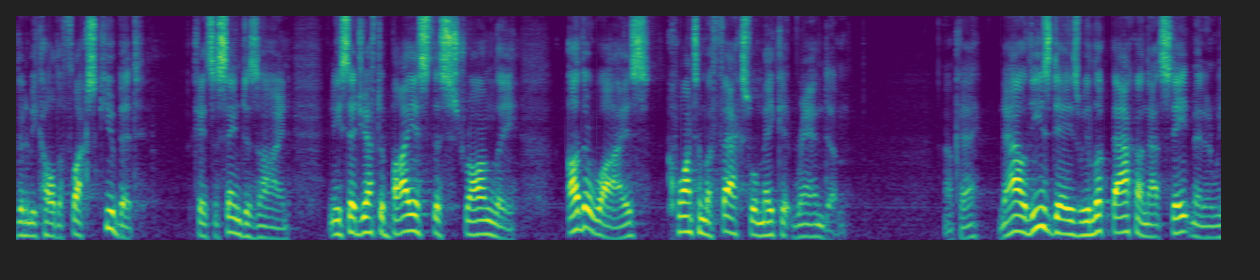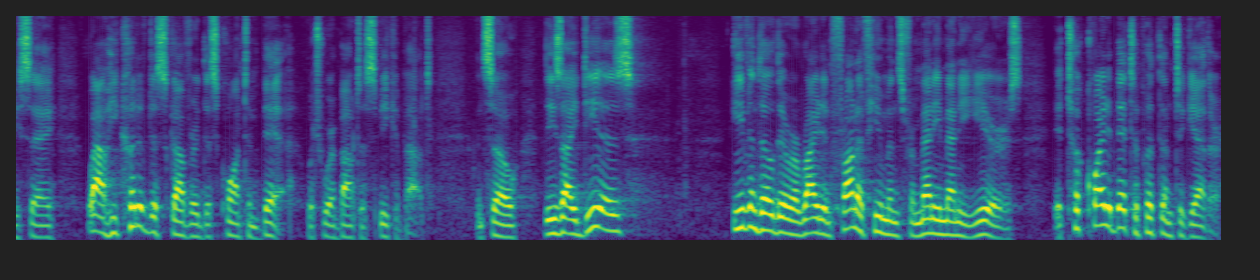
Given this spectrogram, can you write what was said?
going to be called a flux qubit. Okay, it's the same design. And he said you have to bias this strongly. Otherwise, quantum effects will make it random. Okay? Now, these days, we look back on that statement and we say, wow, he could have discovered this quantum bit, which we're about to speak about. And so these ideas, even though they were right in front of humans for many, many years, it took quite a bit to put them together.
